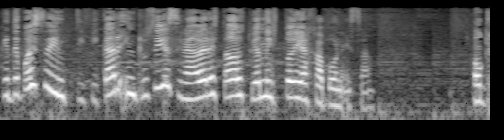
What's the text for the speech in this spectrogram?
que te puedes identificar inclusive sin haber estado estudiando historia japonesa. Ok,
